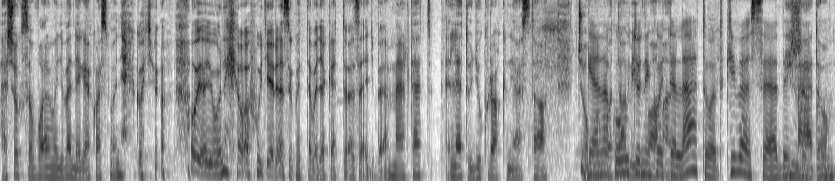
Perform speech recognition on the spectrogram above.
Hát sokszor valami, hogy a vendégek azt mondják, hogy olyan jó, néha úgy érezzük, hogy te vagy a kettő az egyben, mert hát le tudjuk rakni azt a csomagot, Igen, akkor úgy tűnik, van. hogy te látod, kiveszed, és Imádom. Akkor...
